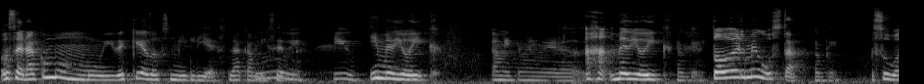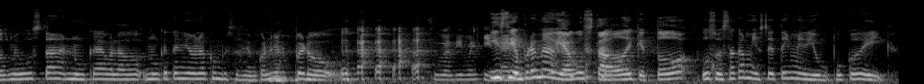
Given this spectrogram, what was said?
O sea, era como muy de que 2010 la camiseta. Uy. Y me dio ick. A mí también me hubiera dado. Ajá, me dio ick. Ok. Todo él me gusta. Ok. Su voz me gusta, nunca he hablado, nunca he tenido una conversación con él, pero... Su voz. Y siempre me había gustado de que todo usó esa camiseta y me dio un poco de ick.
